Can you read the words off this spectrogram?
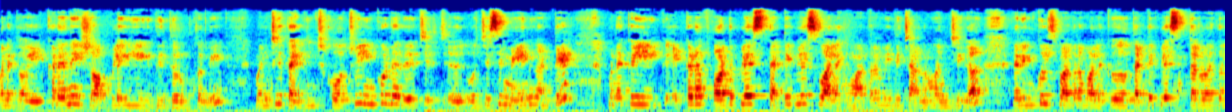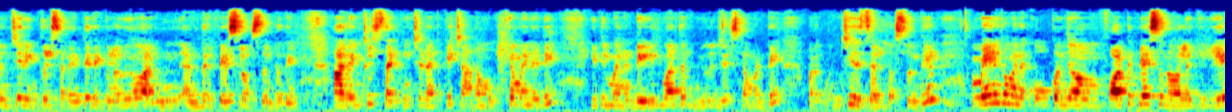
మనకు ఎక్కడైనా ఈ షాప్లో ఇది దొరుకుతుంది. మంచిగా తగ్గించుకోవచ్చు. ఇంకోటి అది వచ్చేసి మెయిన్ అంటే మనకి ఎక్కడ ఫార్టీ ప్లస్ థర్టీ ప్లస్ వాళ్ళకి మాత్రం ఇది చాలా మంచిగా రింకుల్స్ మాత్రం వాళ్ళకు థర్టీ ప్లస్ తర్వాత నుంచి రింకుల్స్ అనేది రెగ్యులర్గా అందరి ఫేస్లో వస్తుంటది. ఆ రింకుల్స్ తగ్గించడానికి చాలా ముఖ్యమైనది. ఇది మనం డైలీ మాత్రం యూజ్ చేసినామంటే మనకు మంచి రిజల్ట్ వస్తుంది. మెయిన్గా మనకు కొంచెం ఫార్టీ ప్లస్ ఉన్న వాళ్ళకి ఏ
